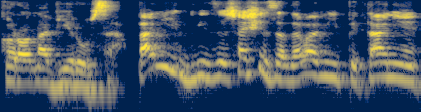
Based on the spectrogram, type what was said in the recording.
koronawirusa. Pani w międzyczasie zadała mi pytanie,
